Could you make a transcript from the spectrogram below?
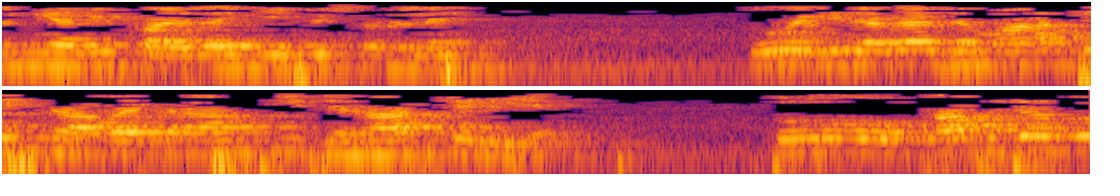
دنیاوی فائدہ یہ بھی سن لیں۔ تو ایک جگہ جماعت تھی صحابہ کرام کی جہاد کے لیے، تو اب جب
